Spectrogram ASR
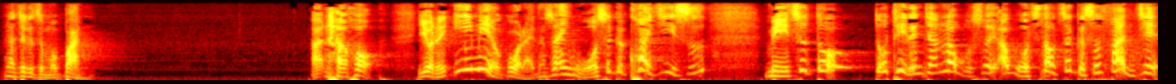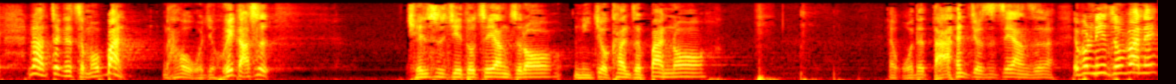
那这个怎么办？”啊，然后有人 email 过来，他说：“哎，我是个会计师。”每次都都替人家漏税啊！我知道这个是犯戒，那这个怎么办？然后我就回答是：全世界都这样子喽，你就看着办喽。哎 我的答案就是这样子了，要不然你怎么办呢？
